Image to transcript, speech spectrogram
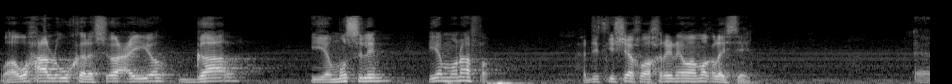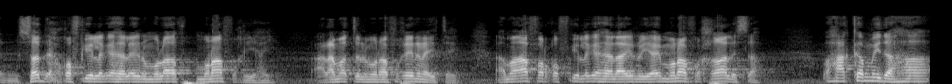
waa waxaa lagu kala soocayo gaal iyo muslim iyo munaafiq xadiidkii sheekhu akhrinaya waa maqlayseen saddex qofkii laga helay inuu mula munaafiq yahay calaamaat almunaafiqiin inay tahay ama afar qofkii laga helaa inuu yahay munaafiq khaalis ah waxaa ka mid ahaa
